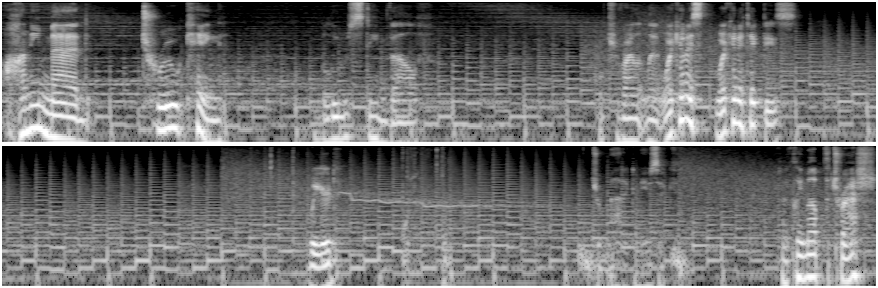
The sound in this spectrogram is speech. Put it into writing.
Honey Mad True King. Blue steam valve. Ultraviolet lamp. Why can't I, Why can't I take these? Weird. Dramatic music. Can I clean up the trash?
